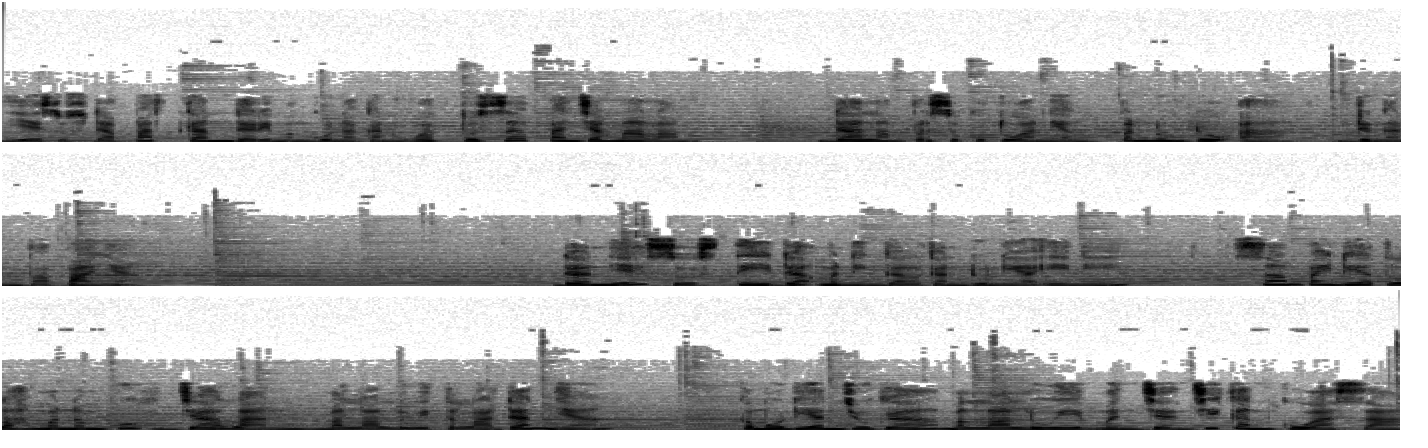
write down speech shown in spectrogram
Yesus dapatkan dari menggunakan waktu sepanjang malam dalam persekutuan yang penuh doa dengan Bapaknya. Dan Yesus tidak meninggalkan dunia ini sampai dia telah menempuh jalan melalui teladannya, kemudian juga melalui menjanjikan kuasa,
